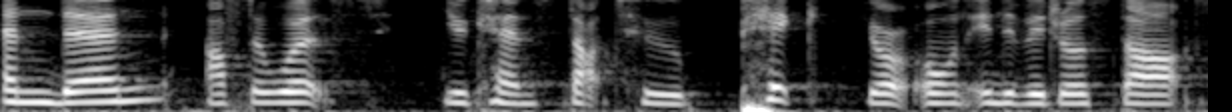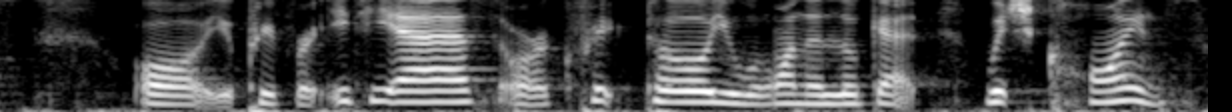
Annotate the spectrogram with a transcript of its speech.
and then afterwards, you can start to pick your own individual stocks or you prefer ETFs or crypto, you would want to look at which coins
